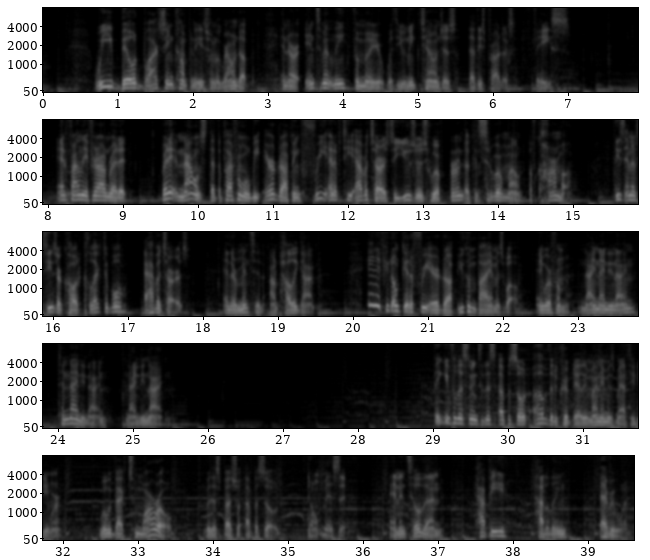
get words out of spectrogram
We build blockchain companies from the ground up and are intimately familiar with unique challenges that these projects face. And finally, if you're on Reddit, Reddit announced that the platform will be airdropping free NFT avatars to users who have earned a considerable amount of karma. These NFTs are called collectible avatars, and they're minted on Polygon. And if you don't get a free airdrop, you can buy them as well, anywhere from $9.99 to $99.99. Thank you for listening to this episode of the Decrypt Daily. My name is Matthew Deemer. We'll be back tomorrow with a special episode. Don't miss it. And until then, happy hodling everyone.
